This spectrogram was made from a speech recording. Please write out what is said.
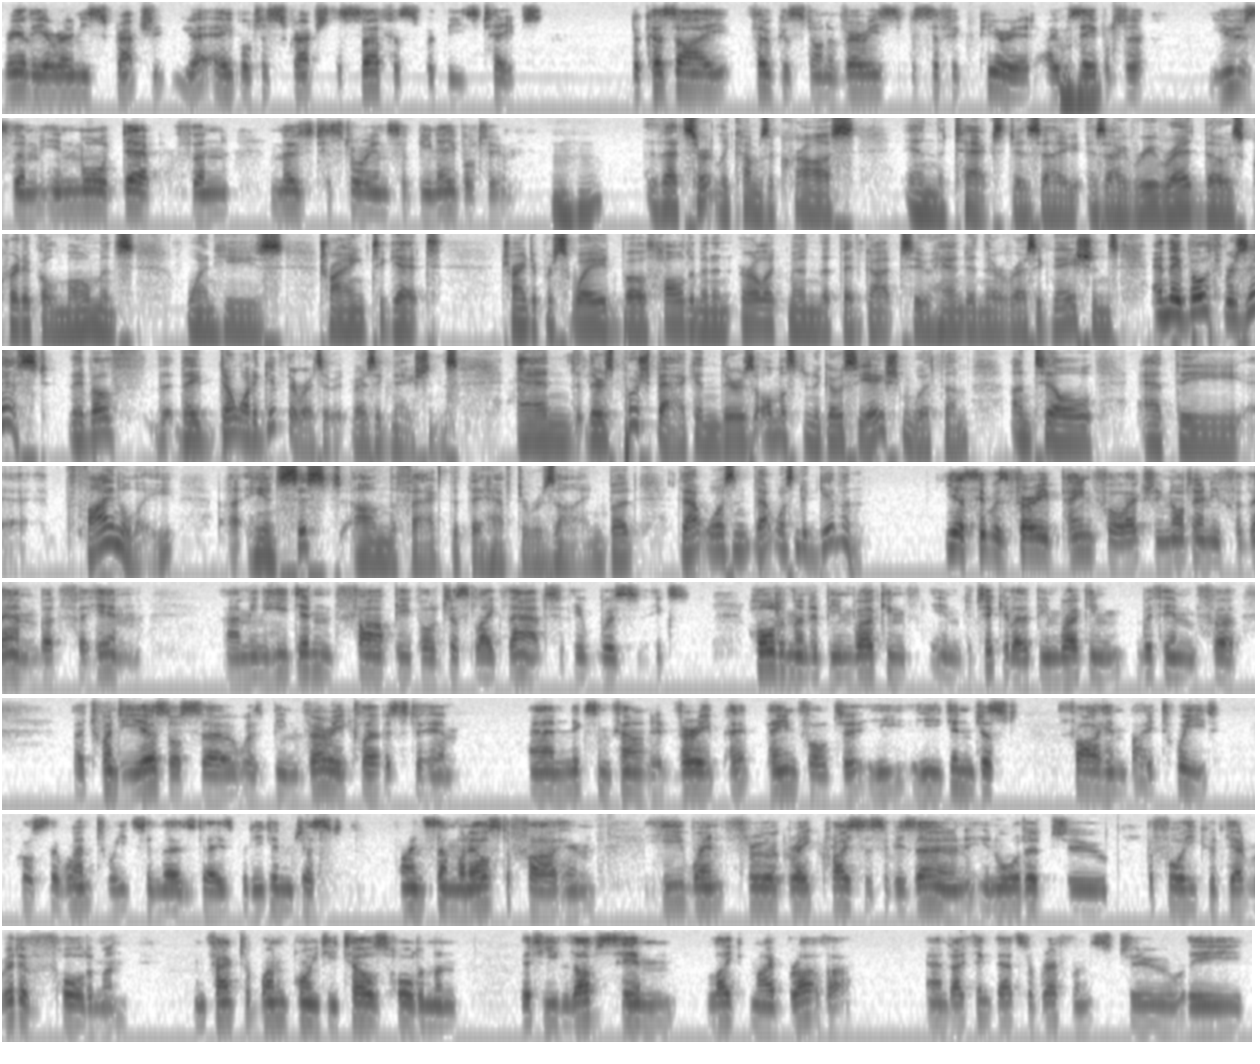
really are only scratching you're able to scratch the surface with these tapes. Because I focused on a very specific period, I was mm-hmm. able to use them in more depth than most historians have been able to. Mm-hmm. That certainly comes across in the text as I as I reread those critical moments when he's trying to get trying to persuade both Haldeman and Ehrlichman that they've got to hand in their resignations, and they both resist. They both they don't want to give their res- resignations, and there's pushback, and there's almost a negotiation with them until at the uh, finally. Uh, he insists on the fact that they have to resign, but that wasn't that wasn't a given. Yes, it was very painful, actually, not only for them but for him. I mean, he didn't fire people just like that. It was ex- Haldeman had been working, in particular, had been working with him for uh, 20 years or so, was been very close to him, and Nixon found it very pa- painful to. He he didn't just fire him by tweet. Of course, there weren't tweets in those days, but he didn't just find someone else to fire him. He went through a great crisis of his own in order to, before he could get rid of Haldeman, in fact, at one point, he tells Haldeman that he loves him like my brother. And I think that's a reference to the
